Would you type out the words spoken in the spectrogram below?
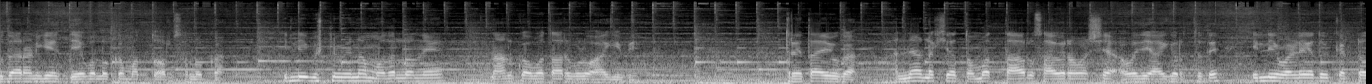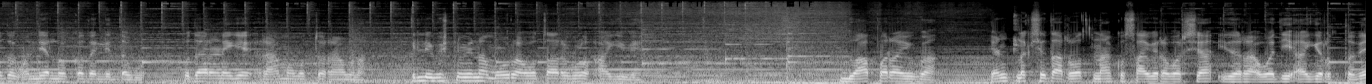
ಉದಾಹರಣೆಗೆ ದೇವಲೋಕ ಮತ್ತು ಅರಸಲೋಕ. ಇಲ್ಲಿ ವಿಷ್ಣುವಿನ ಮೊದಲನೇ ನಾಲ್ಕು ಅವತಾರಗಳು ಆಗಿವೆ. ತ್ರೇತಾಯುಗ, ಹನ್ನೆರಡು ಲಕ್ಷದ ತೊಂಬತ್ತಾರು ಸಾವಿರ ವರ್ಷ ಅವಧಿ ಆಗಿರುತ್ತದೆ. ಇಲ್ಲಿ ಒಳ್ಳೆಯದು ಕೆಟ್ಟದ್ದು ಒಂದೇ ಲೋಕದಲ್ಲಿದ್ದವು. ಉದಾಹರಣೆಗೆ ರಾಮ ಮತ್ತು ರಾವಣ. ಇಲ್ಲಿ ವಿಷ್ಣುವಿನ ಮೂರು ಅವತಾರಗಳು ಆಗಿವೆ. ದ್ವಾಪರ ಯುಗ. ಎಂಟು ಲಕ್ಷದ ಅರವತ್ನಾಲ್ಕು ಸಾವಿರ ವರ್ಷ ಇದರ ಅವಧಿ ಆಗಿರುತ್ತದೆ.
